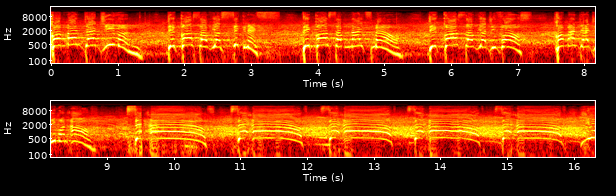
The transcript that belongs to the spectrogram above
Command that demon, the cause of your sickness, the cause of nightmare, the cause of your divorce. Command that demon out. Say out! Say out! Say out! Say out! Say out! You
